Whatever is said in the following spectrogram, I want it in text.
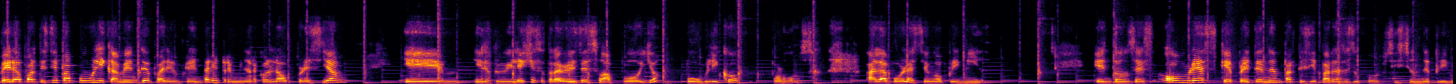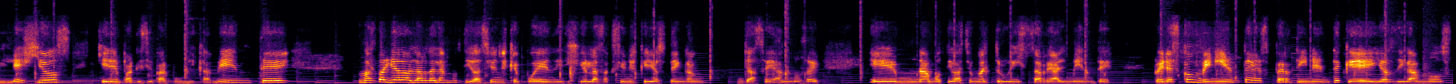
pero participa públicamente para enfrentar y terminar con la opresión eh, y los privilegios a través de su apoyo público por dos a la población oprimida. Entonces, hombres que pretenden participar desde su posición de privilegios, quieren participar públicamente, más allá de hablar de las motivaciones que pueden dirigir las acciones que ellos tengan, ya sean, no sé, eh, una motivación altruista realmente, pero es conveniente, es pertinente que ellos, digamos,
